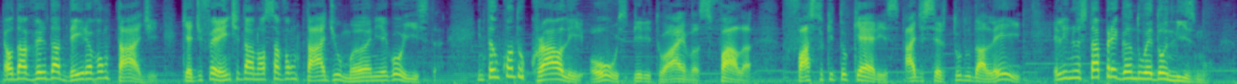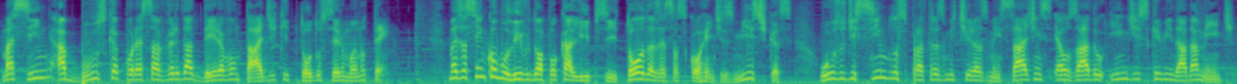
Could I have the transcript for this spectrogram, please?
é o da verdadeira vontade, que é diferente da nossa vontade humana e egoísta. Então, quando Crowley, ou o espírito Aivas, fala faça o que tu queres, há de ser tudo da lei, ele não está pregando o hedonismo, mas sim a busca por essa verdadeira vontade que todo ser humano tem. Mas assim como o livro do Apocalipse e todas essas correntes místicas, o uso de símbolos para transmitir as mensagens é usado indiscriminadamente.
